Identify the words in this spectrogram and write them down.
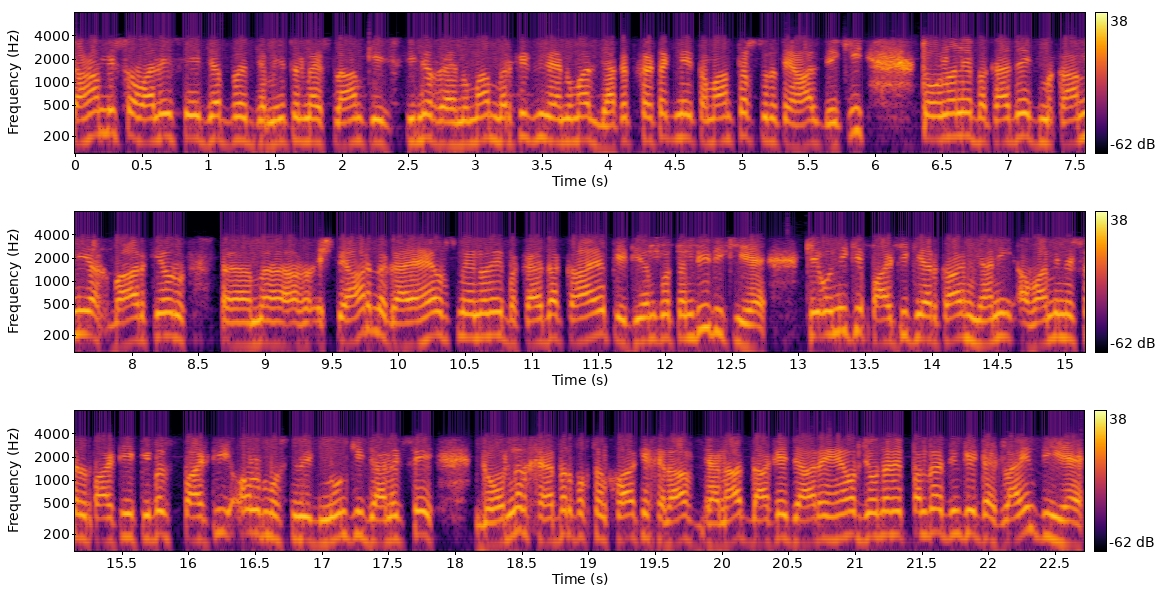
तहम इस हवाले से जब जमीयत इस्लाम की सीनियर रहनुमा, मरकजी रहनुमा लियाकत खटक ने तमाम तर सूरत हाल देखी तो उन्होंने बाकायदा एक मकामी अखबार के और इश्तहार लगाया है उसमें उन्होंने बाकायदा कहा है पी टी एम को तंबी भी की है कि उन्हीं की पार्टी के अरकान यानी Awami national party, peoples party और मुस्लिम लीग नून की जानब से गवर्नर खैबर पख्तनख्वा के खिलाफ बयान डाके जा रहे हैं और जो उन्होंने पंद्रह दिन की डेडलाइन दी है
